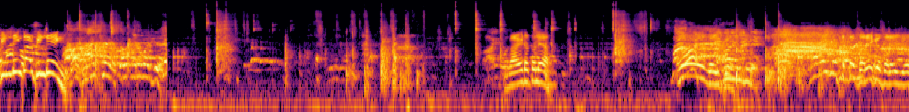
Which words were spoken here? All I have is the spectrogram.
ફિલ્ડિંગ કર? ફિલ્ડિંગ રાઈડ હતો લ્યા. ગયો ભરાઈ ગયો ભરાઈ ગયો.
